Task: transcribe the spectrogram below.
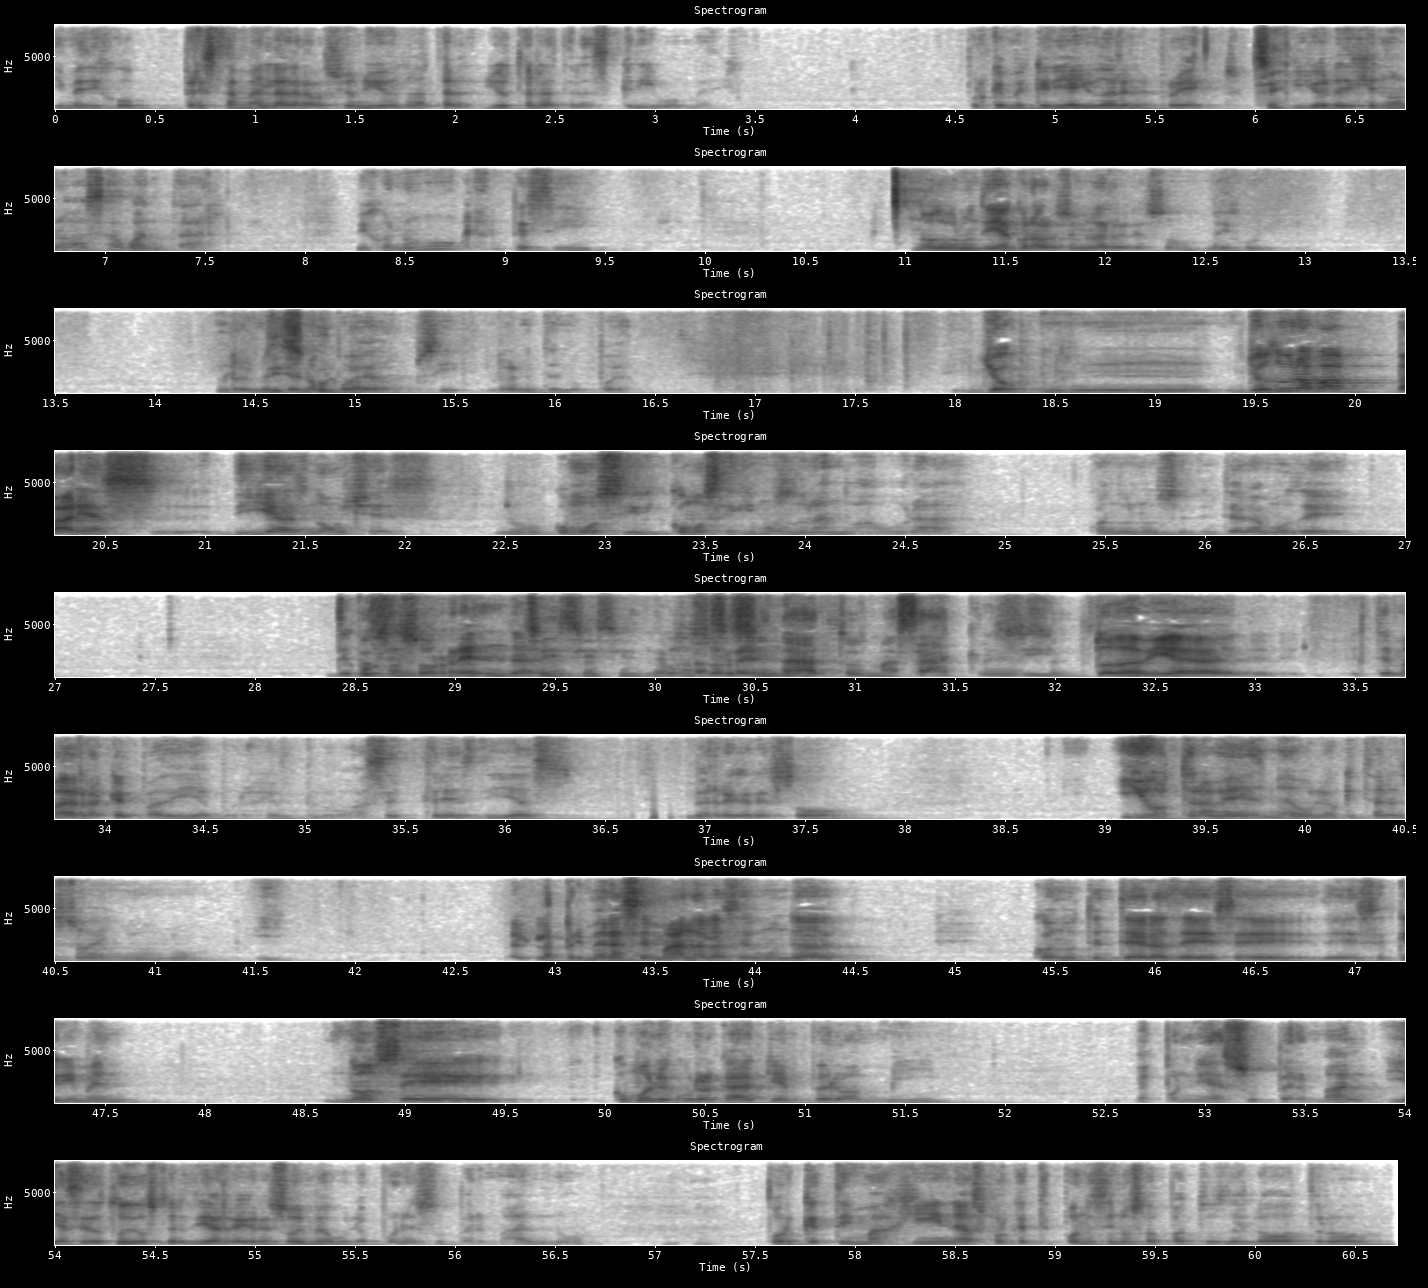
y me dijo, préstame la grabación y yo, yo te la transcribo, me dijo, porque me quería ayudar en el proyecto. Sí. Y yo le dije, no la vas a aguantar. Me dijo, no, claro que sí. No duró un día con la grabación, me la regresó. Me dijo, realmente Discúlpame. no puedo. Sí, realmente no puedo. Yo, mm, yo duraba varias días, noches, ¿no? Como, si, como seguimos durando ahora, cuando nos enteramos de, de Pues, cosas sí. horrendas. Sí, sí, sí. de cosas asesinatos, horrendas. masacres. Sí, eh, todavía el tema de Raquel Padilla, por ejemplo, hace tres días me regresó y otra vez me volvió a quitar el sueño, ¿no? Y la primera semana, la segunda, cuando te enteras de ese, de ese crimen, no sé cómo le ocurre a cada quien, pero a mí me ponía súper mal. Y hace otros dos, tres días regresó y me volvió a poner súper mal, ¿no? Porque te imaginas, porque te pones en los zapatos del otro,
